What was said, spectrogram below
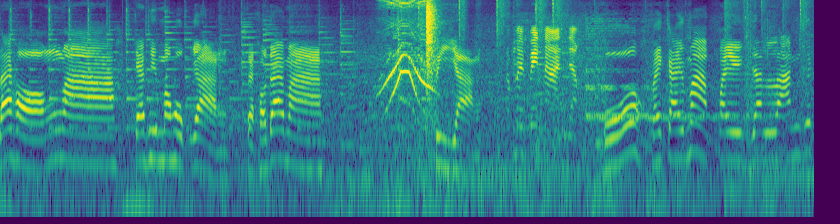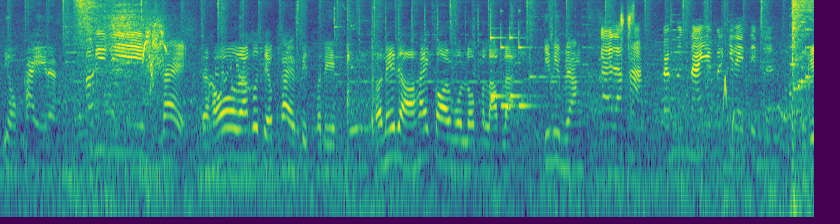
ได้ของมาแกพิมพ์มา 6 อย่าง แต่เขาได้มา 4 อย่าง ไมไปนานจัง โอ้ไปไกลมากไปยันร้านก๋วยเตี๋ยวไก่นะเอาดีใช่ แต่เขาร้านก๋วยเตี๋ยวไก่ปิดพอดี ตอนนี้เดี๋ยวให้กรวนรถมารับละกินอิ่มยังๆใกล้แล้วค่ะ แป๊บนึงนะยังไม่กินไอติมเลย โอเค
